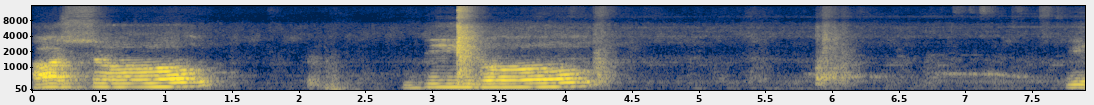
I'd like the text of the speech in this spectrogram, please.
হর্ষ দীর্ঘ রি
